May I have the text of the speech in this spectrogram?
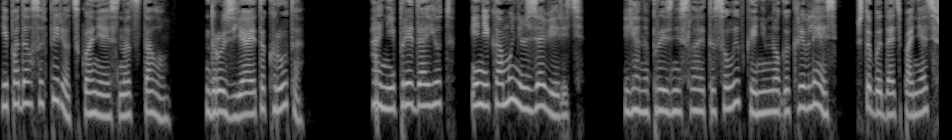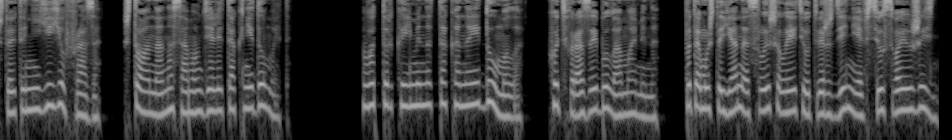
и подался вперед, склоняясь над столом. «Друзья — это круто!» «Они предают, и никому нельзя верить». Яна произнесла это с улыбкой, немного кривляясь, чтобы дать понять, что это не ее фраза, что она на самом деле так не думает. Вот только именно так она и думала, хоть фраза и была мамина, потому что Яна слышала эти утверждения всю свою жизнь.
